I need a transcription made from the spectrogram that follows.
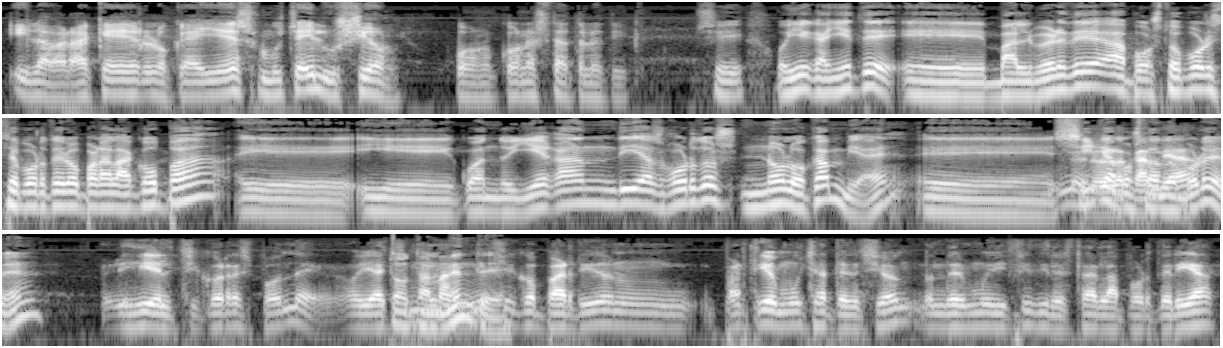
y la verdad que lo que hay es mucha ilusión con, con este Atlético. Sí. Oye, Cañete, eh, Valverde apostó por este portero para la Copa eh, y eh, cuando llegan días gordos no lo cambia, ¿eh? eh No, sigue no apostando por él, ¿eh? Y el chico responde. Hoy ha hecho Totalmente. un magnífico partido, en un partido de mucha tensión, donde es muy difícil estar en la portería.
